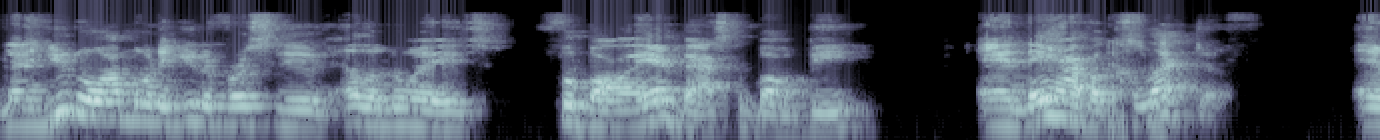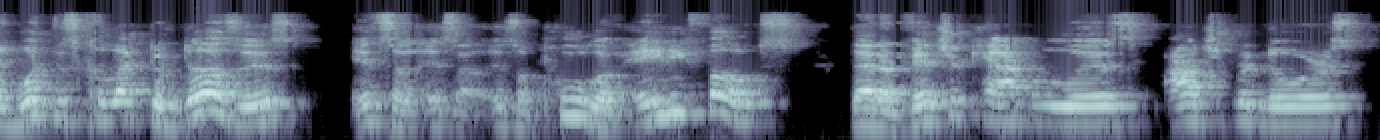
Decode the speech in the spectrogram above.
Now, you know, I'm on the University of Illinois football and basketball beat, and they have a collective. And what this collective does is it's a, it's, a, it's a pool of 80 folks that are venture capitalists, entrepreneurs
